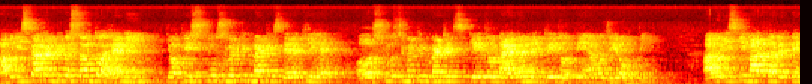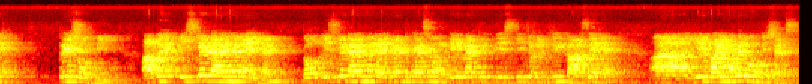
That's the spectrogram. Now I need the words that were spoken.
अब इसका कंट्रीब्यूशन तो है नहीं, क्योंकि स्क्यू सिमेट्रिक मैट्रिक्स दे रखी है और सिमेट्रिक मैट्रिक्स के जो डायगोनल एंट्रीज होती हैं, वो ज़ीरो होती हैं। अब इसकी बात कर लेते हैं ट्रेस ऑफ़ बी अब इसके डायगोनल एलिमेंट तो इसके डायगोनल एलिमेंट कैसे होंगे? मैट्रिक्स इसकी जो एंट्री कहाँ से है? आ, ये बाइनोमियल कोएफिशिएंट्स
